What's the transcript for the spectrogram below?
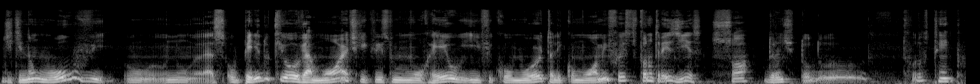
de que não houve um, um, o período que houve a morte, que Cristo morreu e ficou morto ali como homem, foi, foram três dias só durante todo, todo o tempo.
